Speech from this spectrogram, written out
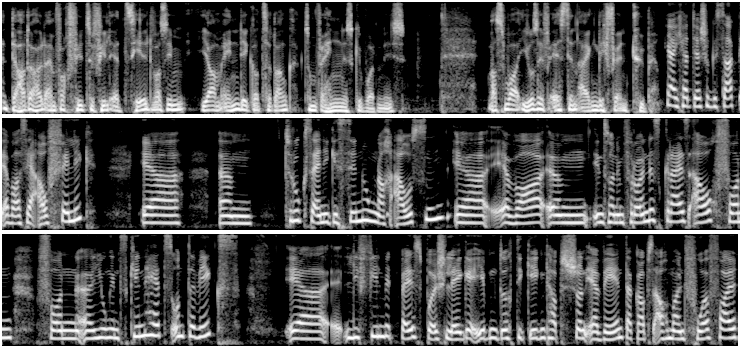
da hat er halt einfach viel zu viel erzählt, was ihm ja am Ende Gott sei Dank zum Verhängnis geworden ist. Was war Josef S. denn eigentlich für ein Typ? Ja, ich hatte ja schon gesagt, er war sehr auffällig. Er ähm, trug seine Gesinnung nach außen. Er, er war ähm, in so einem Freundeskreis auch von, von äh, jungen Skinheads unterwegs. Er lief viel mit Baseballschläger eben durch die Gegend, hab's schon erwähnt. Da gab's auch mal einen Vorfall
